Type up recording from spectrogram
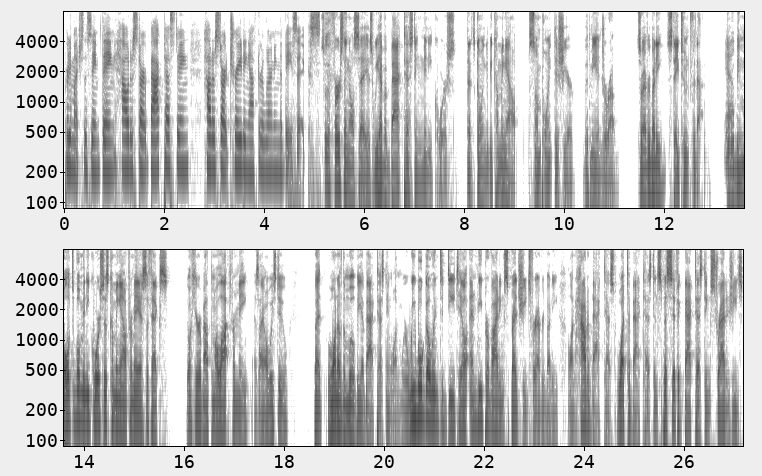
pretty much the same thing. How to start back testing, how to start trading after learning the basics. So the first thing I'll say is we have a backtesting mini course that's going to be coming out some point this year with me and Jerome. So everybody stay tuned for that. Yeah. There will be multiple mini courses coming out from ASFX. You'll hear about them a lot from me, as I always do. But one of them will be a backtesting one where we will go into detail and be providing spreadsheets for everybody on how to backtest, what to backtest, and specific backtesting strategies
